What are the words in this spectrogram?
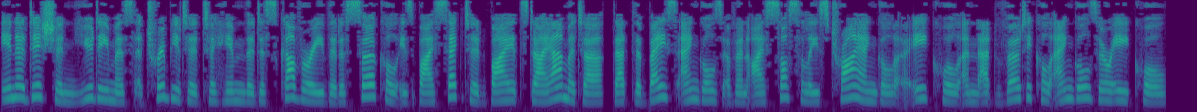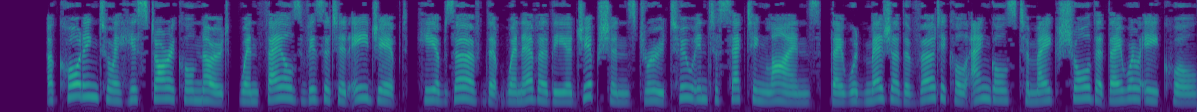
In addition Eudemus attributed to him the discovery that a circle is bisected by its diameter, that the base angles of an isosceles triangle are equal and that vertical angles are equal. According to a historical note, when Thales visited Egypt, he observed that whenever the Egyptians drew two intersecting lines, they would measure the vertical angles to make sure that they were equal.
